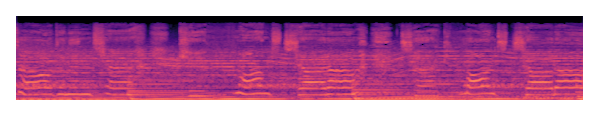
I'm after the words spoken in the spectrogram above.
떠드는 작은 먼지처럼 작은 먼지처럼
